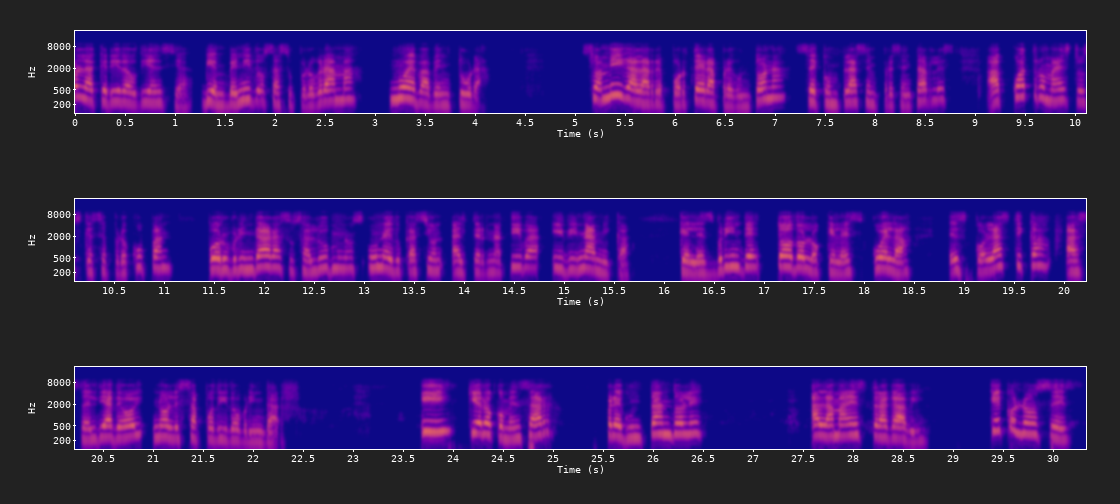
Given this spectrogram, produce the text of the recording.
Hola querida audiencia, bienvenidos a su programa Nueva Aventura. Su amiga la reportera preguntona se complace en presentarles a cuatro maestros que se preocupan por brindar a sus alumnos una educación alternativa y dinámica que les brinde todo lo que la escuela escolástica hasta el día de hoy no les ha podido brindar. Y quiero comenzar preguntándole a la maestra Gaby, ¿qué conoces,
